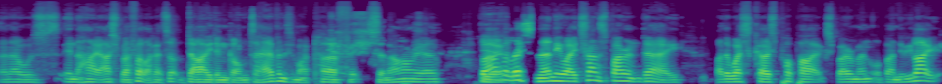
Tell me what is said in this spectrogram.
and I was in the High Ashbury, I felt like I'd sort of died and gone to heaven. This is my perfect scenario. But yeah. have a listen anyway. Transparent Day by the West Coast Pop Art Experimental Band. If you like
